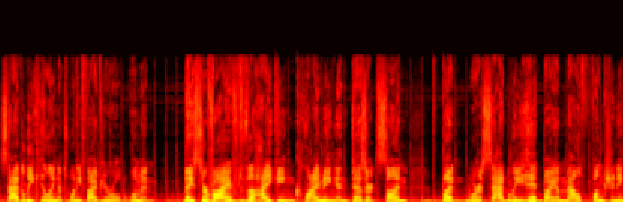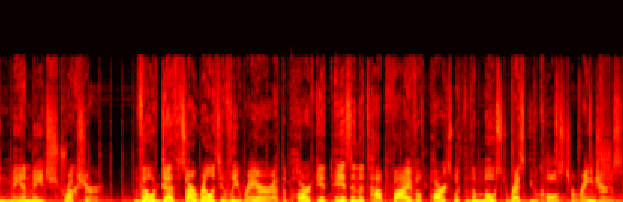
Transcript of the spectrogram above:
sadly killing a 25-year-old woman. They survived the hiking, climbing, and desert sun, but were sadly hit by a malfunctioning man-made structure. Though deaths are relatively rare at the park, it is in the top 5 of parks with the most rescue calls to rangers.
